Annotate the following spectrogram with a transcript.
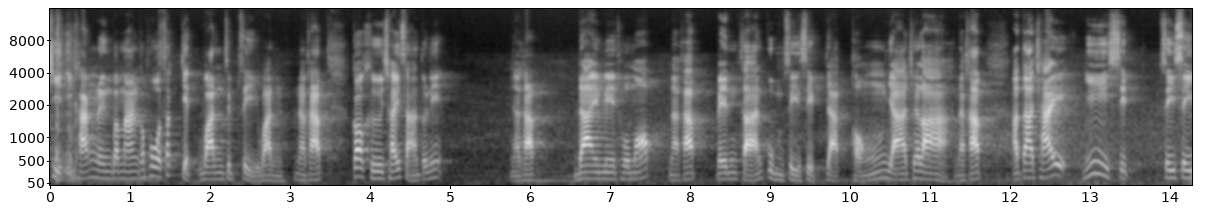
ฉีดอีกครั้งหนึ่งประมาณข้าวโพดสัก 7 วัน 14 วันนะครับ ก็คือใช้สารตัวนี้นะครับ ไดเมโทมอฟนะครับเป็นสารกลุ่ม 40 จากของยาเชื้อรานะครับอัตราใช้ 20 ซีซี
